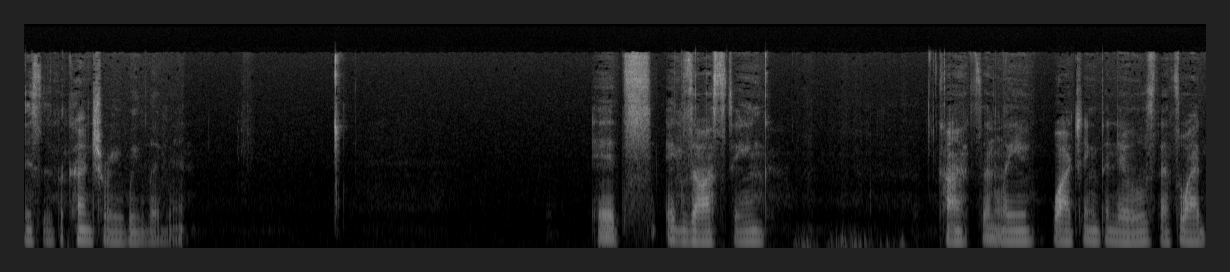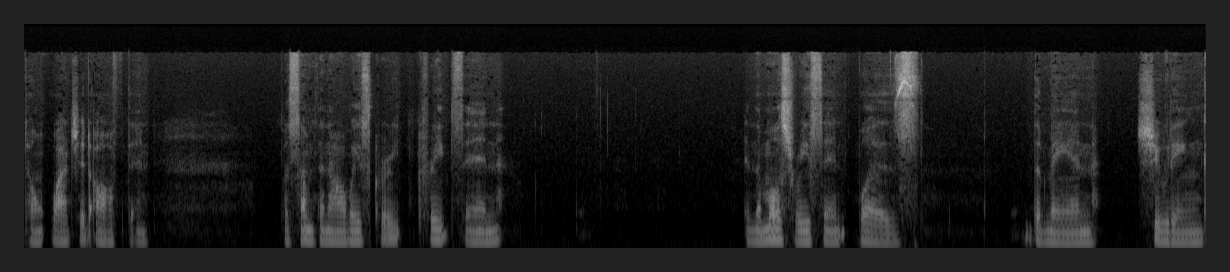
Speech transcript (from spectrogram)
This is the country we live in. It's exhausting constantly watching the news. That's why I don't watch it often. But something always creep, creeps in and the most recent was the man shooting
